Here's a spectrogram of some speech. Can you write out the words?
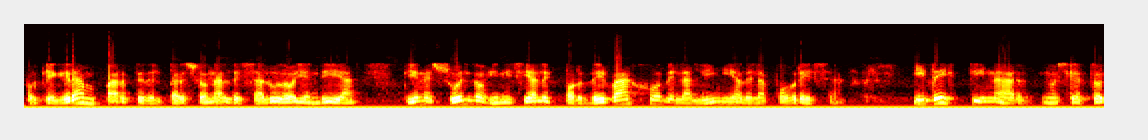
porque gran parte del personal de salud hoy en día tiene sueldos iniciales por debajo de la línea de la pobreza y destinar, ¿no es cierto?,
